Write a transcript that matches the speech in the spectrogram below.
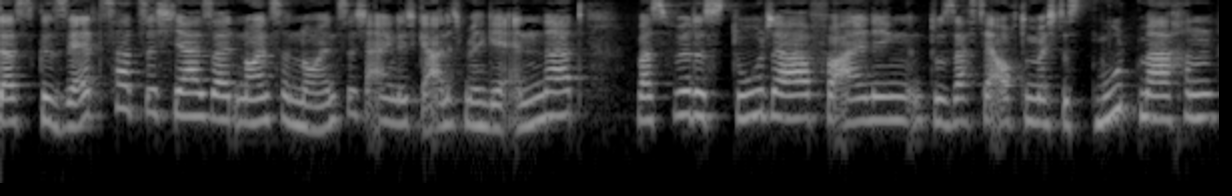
das Gesetz hat sich ja seit 1990 eigentlich gar nicht mehr geändert. Was würdest du da vor allen Dingen, du sagst ja auch, du möchtest Mut machen,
